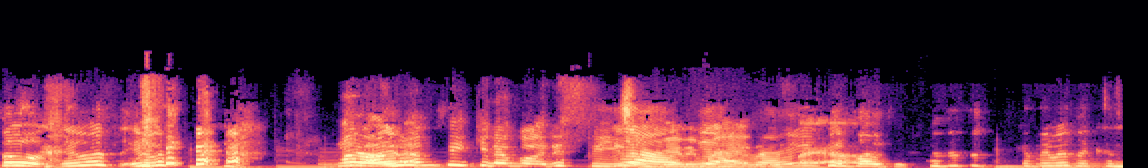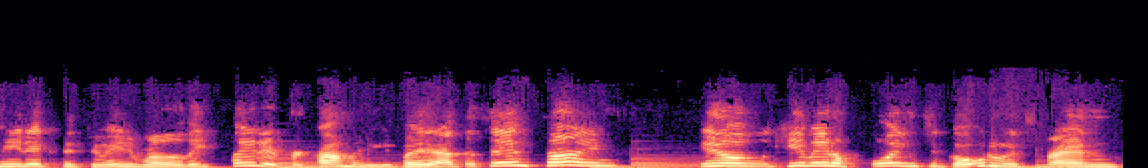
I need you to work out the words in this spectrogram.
so it was it was you know I'm, I'm, thinking about this scene yeah yeah right? because like because it's because it was a comedic situation. Well they played it for comedy but at the same time you know he made a point to go to his friends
